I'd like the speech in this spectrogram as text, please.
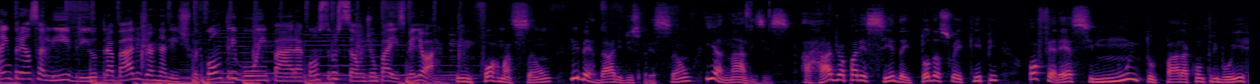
a imprensa livre e o trabalho jornalístico contribuem para a construção de um país melhor. Informação, liberdade de expressão e análises. A Rádio Aparecida e toda a sua equipe oferece muito para contribuir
